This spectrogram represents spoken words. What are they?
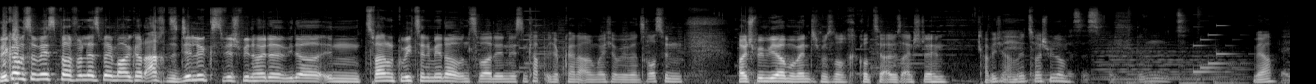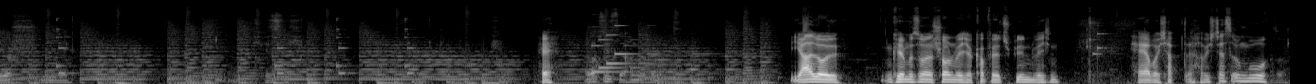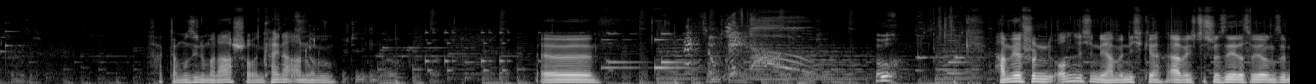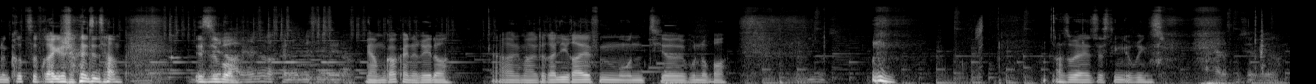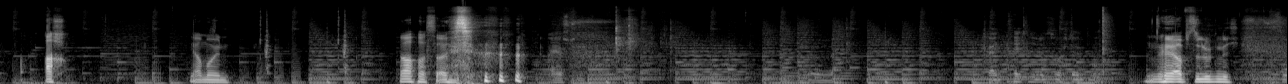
Willkommen zum nächsten Part von Let's Play Mario Kart 8 Deluxe. Wir spielen heute wieder in 200 Kubikzentimeter und zwar den nächsten Cup. Ich habe keine Ahnung welcher, aber wir werden es rausfinden. Heute spielen wir, Moment, ich muss noch kurz hier alles einstellen. Habe ich, haben wir zwei Spieler? Das ist bestimmt Wer? der Josh. Nee. Ich weiß nicht. Hä? Aber siehst du, haben wir schon. Ja, lol. Okay, müssen wir jetzt schauen, welcher Cup wir jetzt spielen, welchen. Hä, aber ich hab, hab ich das irgendwo? Also. Fuck, da muss ich nochmal nachschauen. Keine Ahnung, du. Äh, Huch! haben wir schon ordentliche? Ne, haben wir nicht, gell? Ah, wenn ich das schon sehe, dass wir irgend so eine Grütze freigeschaltet haben. Ist super. Wir haben immer noch keine ordentlichen Räder. Wir haben gar keine Räder. Ja, nehmen halt Rallye-Reifen und hier wunderbar. Also ja, jetzt das Ding übrigens. Ach ja, das muss ja wieder. Ach. Ja, moin. Na, passt alles. Ja, stimmt. Äh, kein technisches Verständnis. nee, absolut nicht. So.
